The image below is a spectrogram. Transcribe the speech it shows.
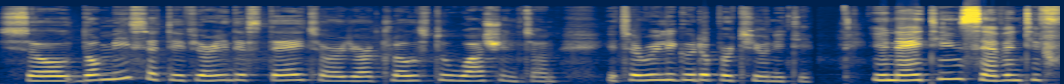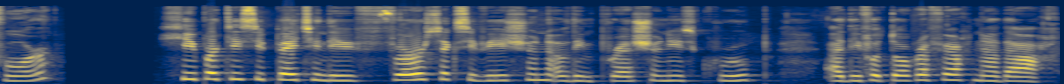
So don't miss it if you're in the States or you're close to Washington. It's a really good opportunity. In 1874, he participates in the first exhibition of the Impressionist group at the photographer Nadar.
